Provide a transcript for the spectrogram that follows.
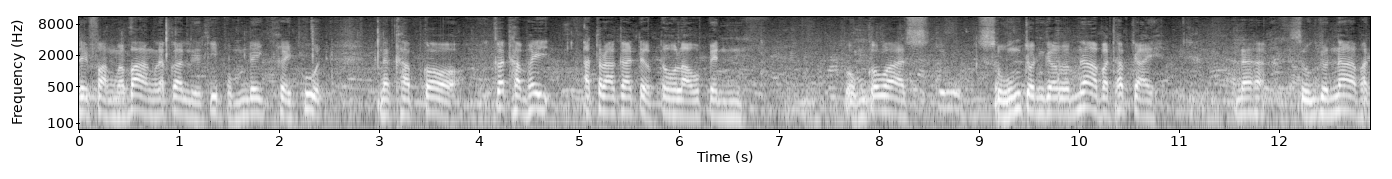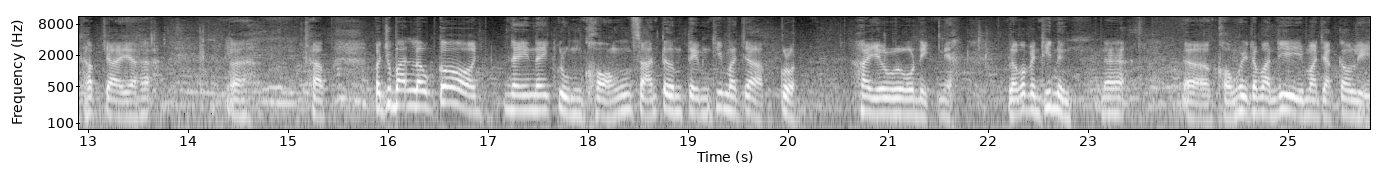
ได้ฟังมาบ้าง แล้วก็หรือที่ผมได้เคยพูดนะครับ ก็ก็ทำให้อัตราการเติบโตเราเป็น ผมก็ว่าสูงจนกับหน้าประทับใจนะฮะสูงจนหน้าประทับใจอะฮะครับปัจจุบันเราก็ในในกลุ่มของสารเติมเต็มที่มาจากกรดไฮยูโรนิกเนี่ยเราก็เป็นที่หนึ่งนะฮะ ของผลิตภัณฑ์ที่มาจากเกาหลี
